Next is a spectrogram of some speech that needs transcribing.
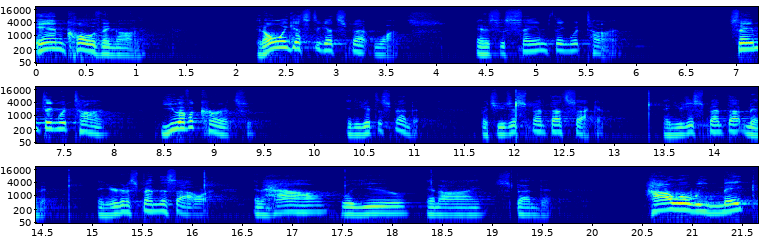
and clothing on it. It only gets to get spent once. And it's the same thing with time. Same thing with time. You have a currency and you get to spend it. But you just spent that second and you just spent that minute and you're going to spend this hour. And how will you and I spend it? How will we make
